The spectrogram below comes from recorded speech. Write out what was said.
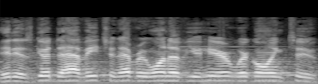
it is good to have each and every one of you here. We're going to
